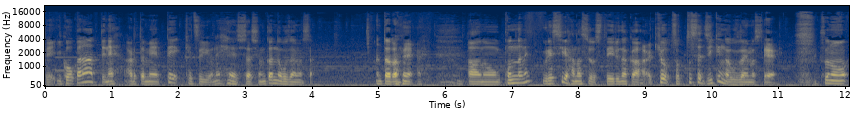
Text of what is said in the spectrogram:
ていこうかなってね改めて決意をねした瞬間でございました。ただねあのこんなね嬉しい話をしている中今日ちょっとした事件がございまして。その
